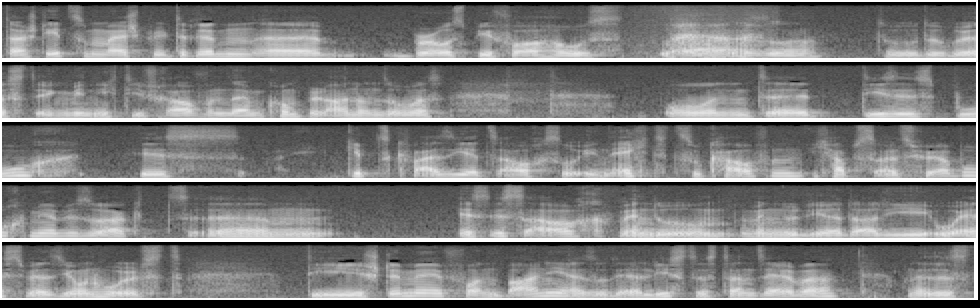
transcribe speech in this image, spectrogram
Da steht zum Beispiel drin, äh, Bros before Hoes. Ja, also du, du rührst irgendwie nicht die Frau von deinem Kumpel an und sowas. Und äh, dieses Buch gibt es quasi jetzt auch so in echt zu kaufen. Ich habe es als Hörbuch mir besorgt. Ähm, es ist auch, wenn du, wenn du dir da die US-Version holst, die Stimme von Barney, also der liest es dann selber und es ist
